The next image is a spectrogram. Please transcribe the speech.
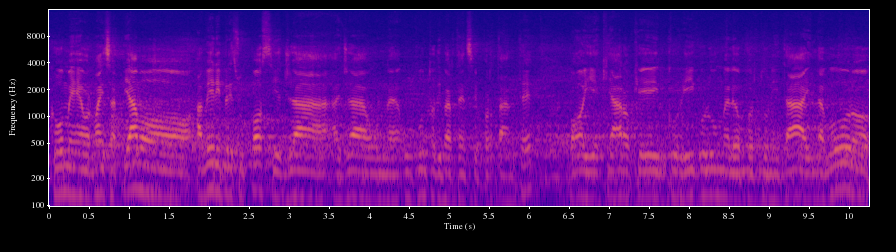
Come ormai sappiamo, avere i presupposti è già, è già un, un punto di partenza importante, poi è chiaro che il curriculum, le opportunità, il lavoro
